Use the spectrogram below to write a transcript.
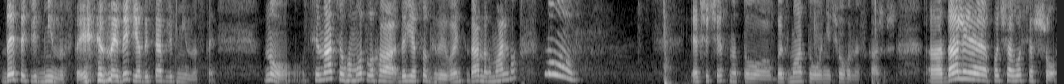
10 відмінностей, знайди 50 відмінностей. Ну, ціна цього мотлога 900 гривень, да, нормально. Ну, якщо чесно, то без мату нічого не скажеш. Е, Далі почалося що?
